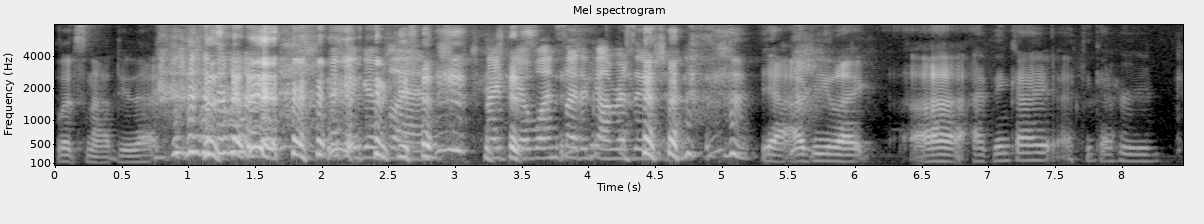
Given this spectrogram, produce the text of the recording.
Let's not do that. okay, good plan. Might be a one-sided conversation. yeah, I'd be like, uh, I think I, I think I heard, I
